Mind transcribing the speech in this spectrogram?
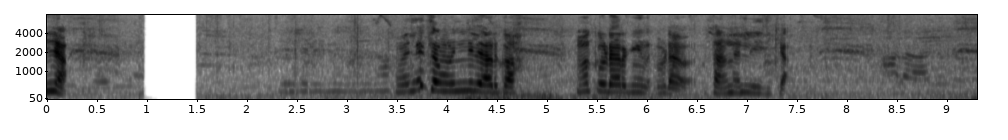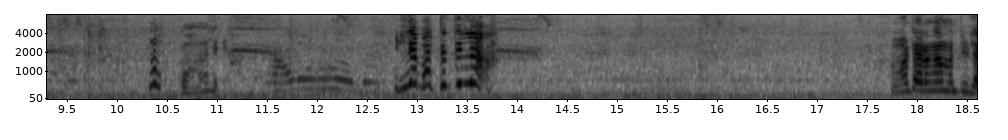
ഇല്ല. വലിയ മുന്നിൽ നടക്കുക നമുക്ക് ഇവിടെ ഇറങ്ങി ഇവിടെ തണലിരിക്കാം. കാൽ. ഇല്ല പറ്റത്തില്ല. അങ്ങോട്ട് ഇറങ്ങാൻ പറ്റൂല.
